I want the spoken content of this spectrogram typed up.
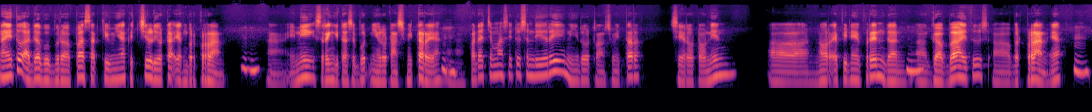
nah itu ada beberapa zat kimia kecil di otak yang berperan. Hmm. Nah, ini sering kita sebut neurotransmitter ya. Mm-mm. Nah, pada cemas itu sendiri neurotransmitter serotonin, eh, norepinefrin dan Hmm. eh, GABA itu eh, berperan ya. Hmm.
